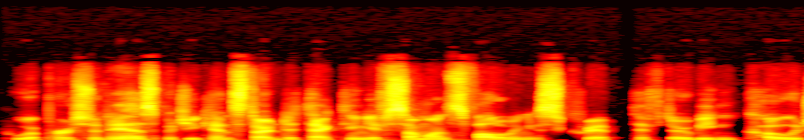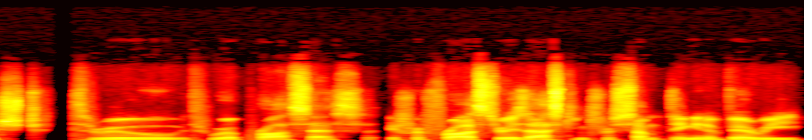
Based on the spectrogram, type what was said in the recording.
who a person is but you can start detecting if someone's following a script if they're being coached through through a process if a fraudster is asking for something in a very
